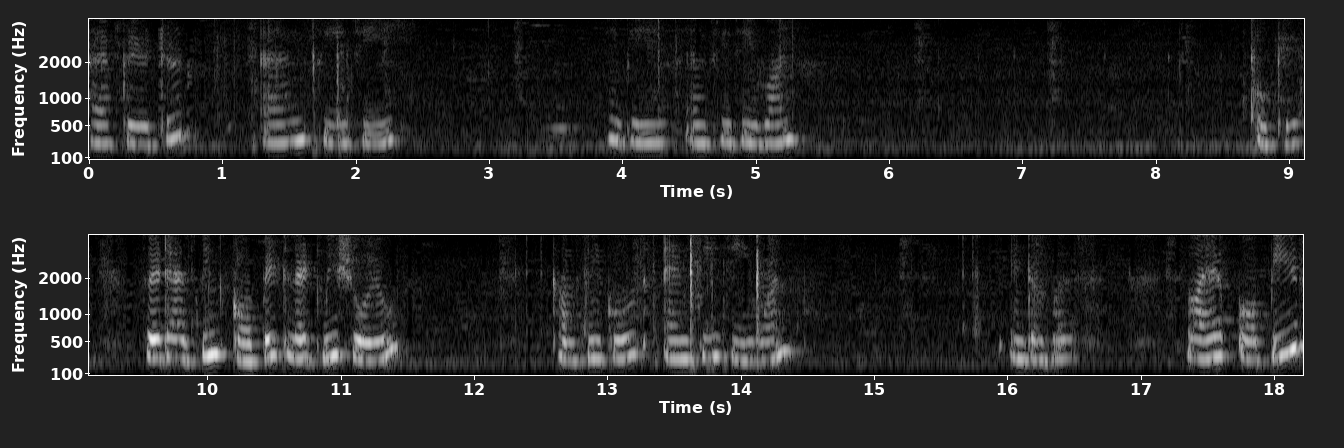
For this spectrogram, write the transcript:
I have created NCG maybe NCG1 okay. So it has been copied. Let me show you company code NCG1 intervals. So I have copied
